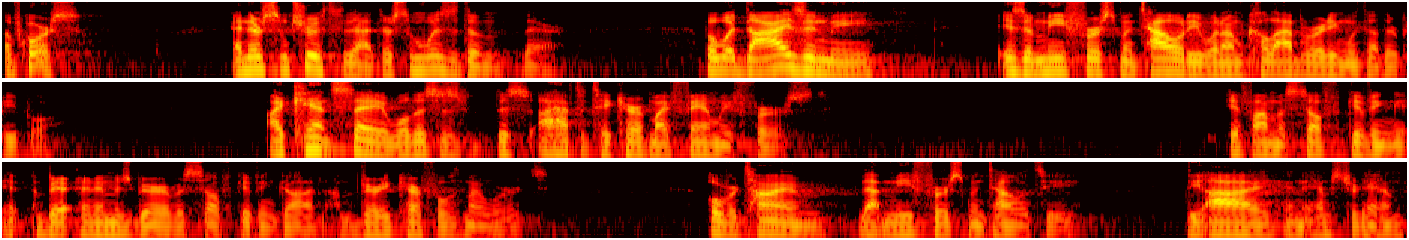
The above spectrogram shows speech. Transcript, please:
Of course. And there's some truth to that, there's some wisdom there. But what dies in me is a me first mentality when I'm collaborating with other people. I can't say, well, this is this I have to take care of my family first. If I'm a self-giving, an image bearer of a self-giving God, I'm very careful with my words. Over time, that me first mentality, the I in Amsterdam,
